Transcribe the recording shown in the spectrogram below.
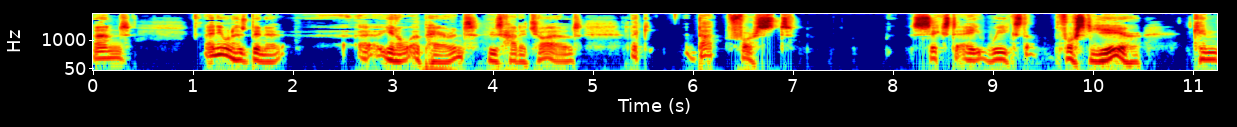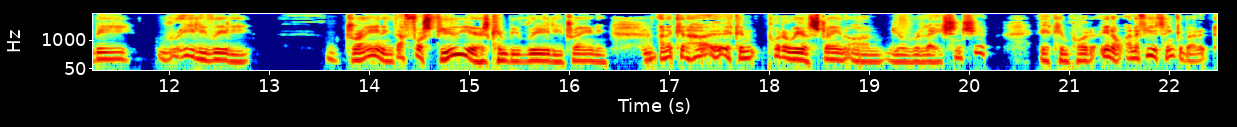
And anyone who's been a, a, you know, a parent who's had a child, like that first six to eight weeks, that first year can be really, really draining. That first few years can be really draining, mm-hmm. and it can ha- it can put a real strain on your relationship. It can put, you know, and if you think about it,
